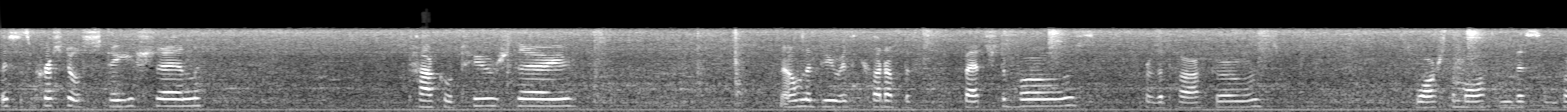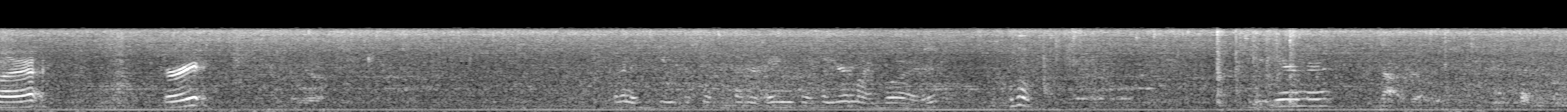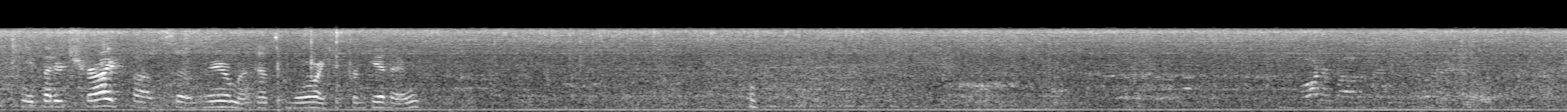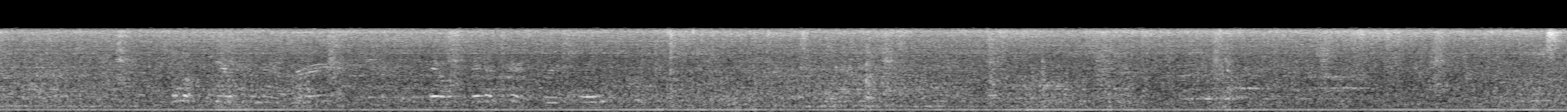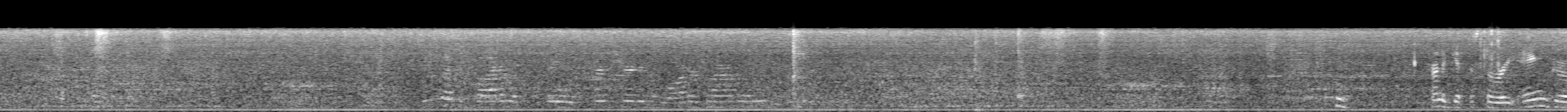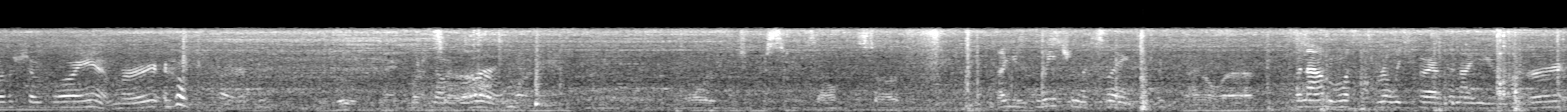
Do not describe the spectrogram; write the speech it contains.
This is Krystal Station. Taco Tuesday. Now I'm gonna do is cut up the vegetables for the tacos. Wash them off in this and that. Right? I'm gonna use this much better angle here, my boy. Can you hear me? Not really. A better tripod, so it, that's more I keep forgetting. Trying to get this the right angle to show who I am, right? Oh, There's no room. I use bleach in the sink. I know that. But now unless it's really bad, then I use it, right?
